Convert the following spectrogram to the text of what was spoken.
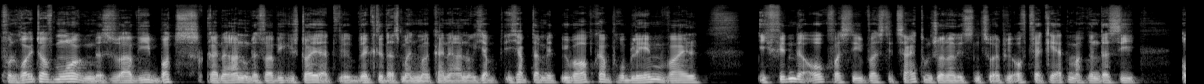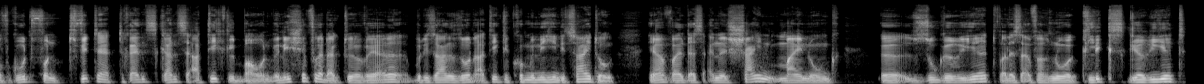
von heute auf morgen. Das war wie Bots, keine Ahnung, das war wie gesteuert. Wirkte das manchmal, keine Ahnung. Ich habe ich hab damit überhaupt kein Problem, weil ich finde auch, was die, was die Zeitungsjournalisten zum Beispiel oft verkehrt machen, dass sie aufgrund von Twitter-Trends ganze Artikel bauen. Wenn ich Chefredakteur wäre, würde ich sagen, so ein Artikel kommt mir nicht in die Zeitung. Ja, weil das eine Scheinmeinung äh, suggeriert, weil es einfach nur Klicks geriert,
